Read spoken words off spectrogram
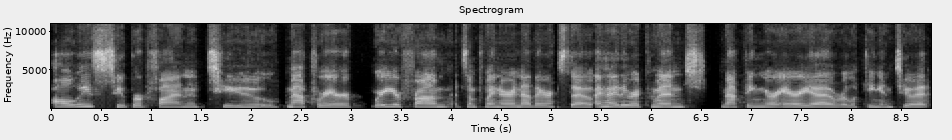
always super fun to map where you're, where you're from at some point or another. So I highly recommend mapping your area or looking into it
